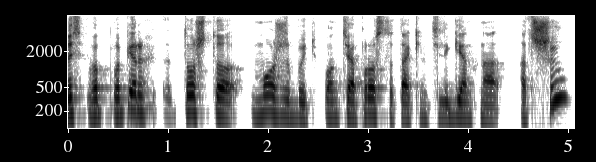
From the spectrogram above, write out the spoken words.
то есть, во-первых, то, что, может быть, он тебя просто так интеллигентно отшил,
